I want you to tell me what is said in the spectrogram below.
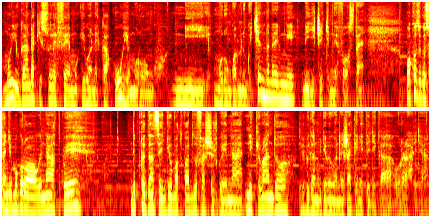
muri uganda kisura fm iboneka ku wuhe murongo? Ni murongo wa mirongo icyenda na rimwe n'igice kimwe faustin. Wakoze gusangira umugoroba wawe natwe. Ndi perezidansi y'igihugu twari dufashijwe na nick rando. Ibi biganiro byawe na jacques nitegeka uraharyana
